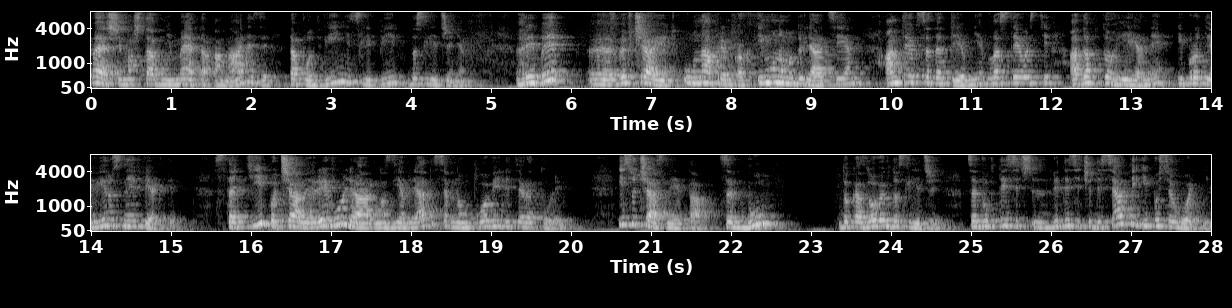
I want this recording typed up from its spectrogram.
перші масштабні мета-аналізи та подвійні сліпі дослідження. Гриби е, вивчають у напрямках імуномодуляція, антиоксидативні властивості, адаптогени і противірусні ефекти. Статті почали регулярно з'являтися в науковій літературі. І сучасний етап це бум доказових досліджень. Це 2010 і по сьогодні.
